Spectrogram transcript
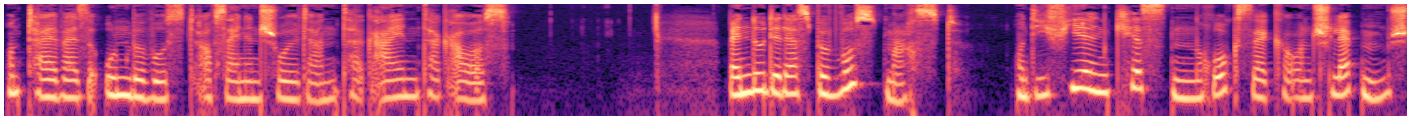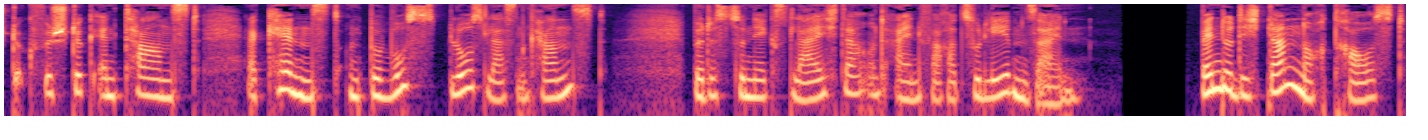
und teilweise unbewusst auf seinen Schultern, Tag ein, Tag aus. Wenn du dir das bewusst machst und die vielen Kisten, Rucksäcke und Schleppen Stück für Stück enttarnst, erkennst und bewusst loslassen kannst, wird es zunächst leichter und einfacher zu leben sein. Wenn du dich dann noch traust,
